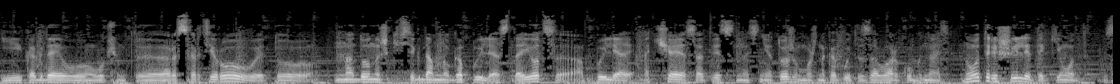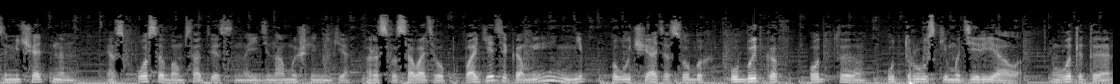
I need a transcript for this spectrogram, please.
и когда его, в общем-то, рассортировывают, то на донышке всегда много пыли остается, а пыли от чая, соответственно, с нее тоже можно какую-то заварку гнать. Ну вот решили таким вот замечательным способом, соответственно, единомышленники расфасовать его по пакетикам и не получать особых убытков от э, утруски материала. Вот эта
